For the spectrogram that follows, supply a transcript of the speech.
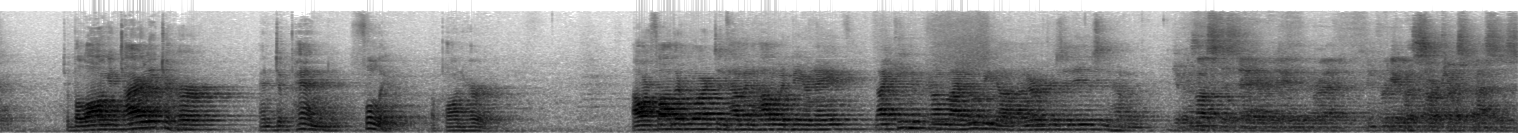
to belong entirely to her and depend fully upon her. Our Father who art in heaven, hallowed be your name. Thy kingdom come, thy will be done on earth as it is in heaven. Give us this day our daily bread, and forgive us our trespasses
